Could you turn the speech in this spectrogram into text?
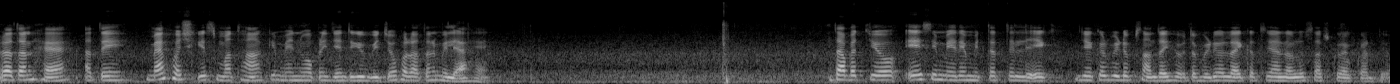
ਰਤਨ ਹੈ ਅਤੇ ਮੈਂ ਖੁਸ਼ਕਿਸਮਤ ਹਾਂ ਕਿ ਮੈਨੂੰ ਆਪਣੀ ਜ਼ਿੰਦਗੀ ਵਿੱਚ ਉਹ ਰਤਨ ਮਿਲਿਆ ਹੈ। ਤਾਂ ਬੱਚਿਓ, ਇਹ ਸੀ ਮੇਰੇ ਮਿੱਤਰ ਤੇ ਲੇਖ। ਜੇਕਰ ਵੀਡੀਓ ਪਸੰਦ ਆਈ ਹੋਵੇ ਤਾਂ ਵੀਡੀਓ ਲਾਈਕ ਅਤੇ ਚੈਨਲ ਨੂੰ ਸਬਸਕ੍ਰਾਈਬ ਕਰ ਦਿਓ।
